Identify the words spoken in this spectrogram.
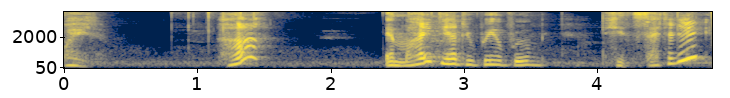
Wait. Huh? Am I in the other real room in Saturday?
